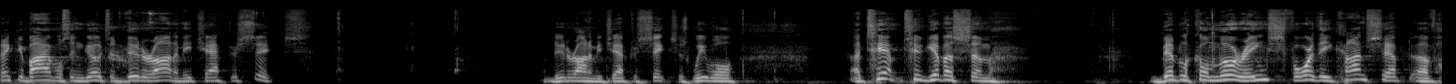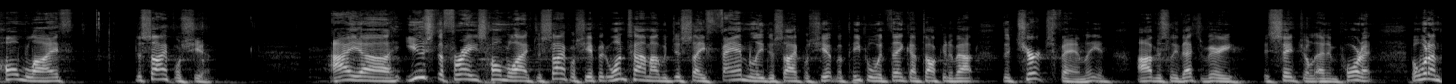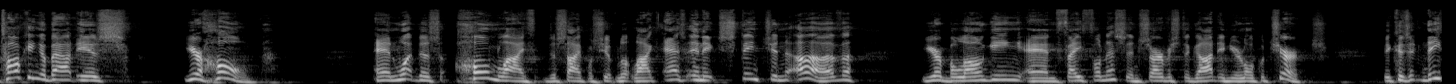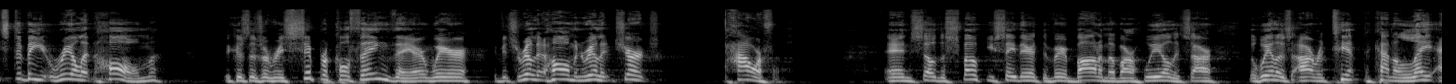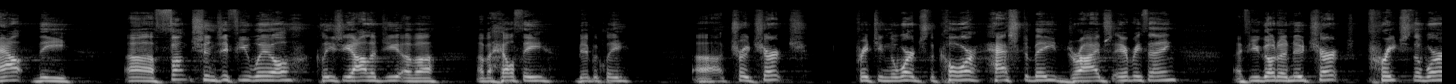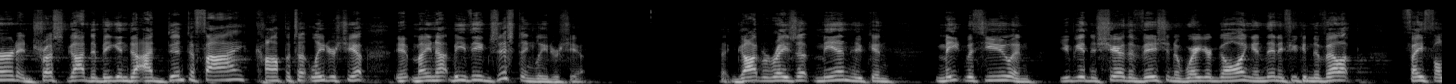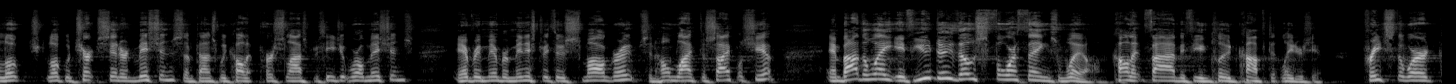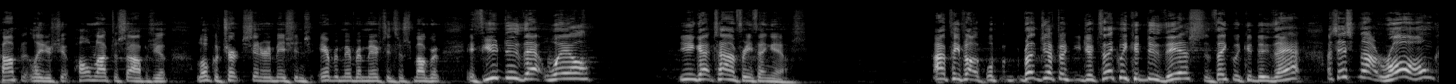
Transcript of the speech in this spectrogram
Take your Bibles and go to Deuteronomy chapter 6. Deuteronomy chapter 6, as we will attempt to give us some biblical moorings for the concept of home life discipleship. I uh, used the phrase home life discipleship. At one time, I would just say family discipleship, but people would think I'm talking about the church family, and obviously that's very essential and important. But what I'm talking about is your home. And what does home life discipleship look like as an extension of your belonging and faithfulness and service to God in your local church? Because it needs to be real at home because there's a reciprocal thing there where if it's real at home and real at church, powerful. And so the spoke you see there at the very bottom of our wheel, it's our, the wheel is our attempt to kind of lay out the uh, functions, if you will, ecclesiology of a, of a healthy, biblically uh, true church. Preaching the word's the core, has to be, drives everything. If you go to a new church, preach the word and trust God to begin to identify competent leadership. It may not be the existing leadership. That God will raise up men who can meet with you and you begin to share the vision of where you're going. And then if you can develop faithful local church centered missions. Sometimes we call it personalized strategic world missions. Every member ministry through small groups and home life discipleship. And by the way, if you do those four things well, call it five if you include competent leadership. Preach the word, competent leadership, home life discipleship, local church centered missions, every member ministry through small group. If you do that well, you ain't got time for anything else. I have people, well, Brother Jeff, do you think we could do this and think we could do that? I said, it's not wrong.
